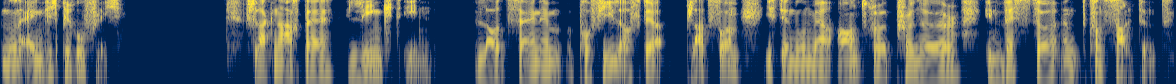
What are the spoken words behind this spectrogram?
nun eigentlich beruflich? Schlag nach bei LinkedIn. Laut seinem Profil auf der Plattform ist er nunmehr Entrepreneur, Investor and Consultant.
